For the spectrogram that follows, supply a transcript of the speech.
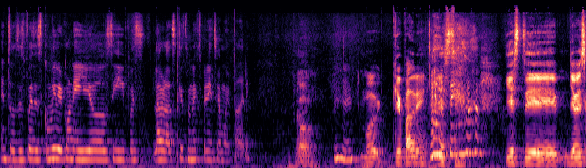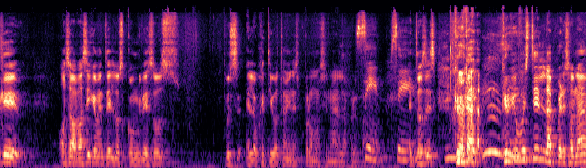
Entonces pues es convivir con ellos y pues la verdad es que es una experiencia muy padre. Wow. Qué padre. Y este, Sí. y este, ya ves que, o sea, básicamente los congresos, pues el objetivo también es promocionar a la prepa. Sí, ¿no? sí. Entonces, creo que, creo que fuiste la persona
